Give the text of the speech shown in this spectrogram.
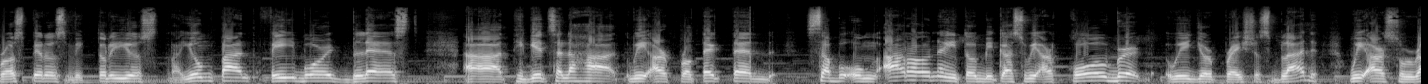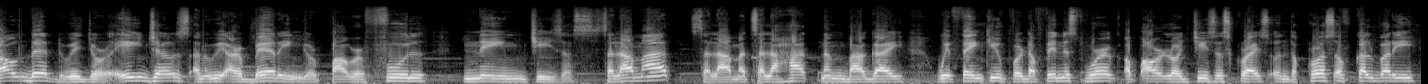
prosperous, victorious, triumphant, favored, blessed, at higit sa lahat, we are protected sa buong araw na ito because we are covered with your precious blood. We are surrounded with your angels and we are bearing your powerful name, Jesus. Salamat, salamat sa lahat ng bagay. We thank you for the finished work of our Lord Jesus Christ on the cross of Calvary.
